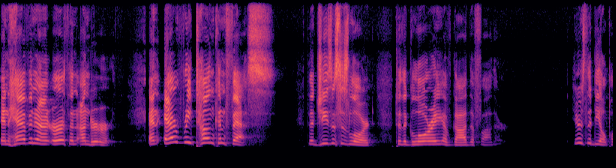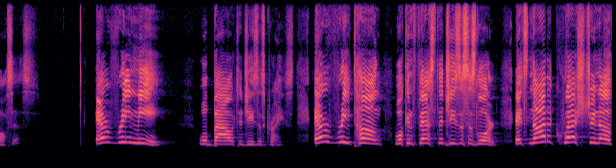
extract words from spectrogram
in heaven and on earth and under earth, and every tongue confess that Jesus is Lord to the glory of God the Father. Here's the deal, Paul says every knee will bow to Jesus Christ, every tongue will confess that Jesus is Lord. It's not a question of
